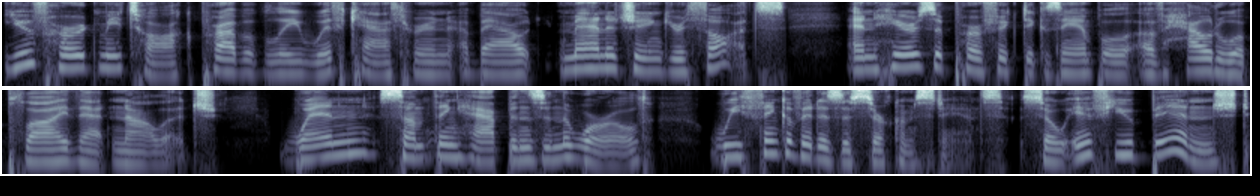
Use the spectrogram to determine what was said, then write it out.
You've heard me talk probably with Kathryn, about managing your thoughts. And here's a perfect example of how to apply that knowledge. When something happens in the world, we think of it as a circumstance. So if you binged,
